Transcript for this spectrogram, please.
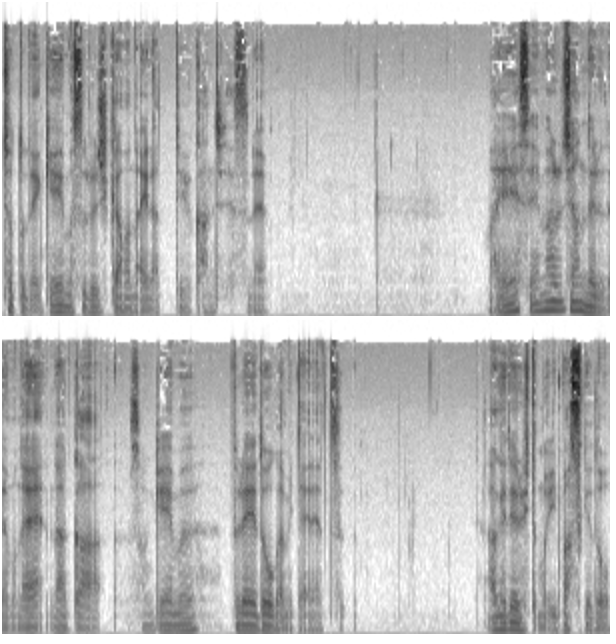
ちょっとね、ゲームする時間はないなっていう感じですね。まあ、ASMR チャンネルでもね、なんか、そのゲームプレイ動画みたいなやつ、上げてる人もいますけど、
